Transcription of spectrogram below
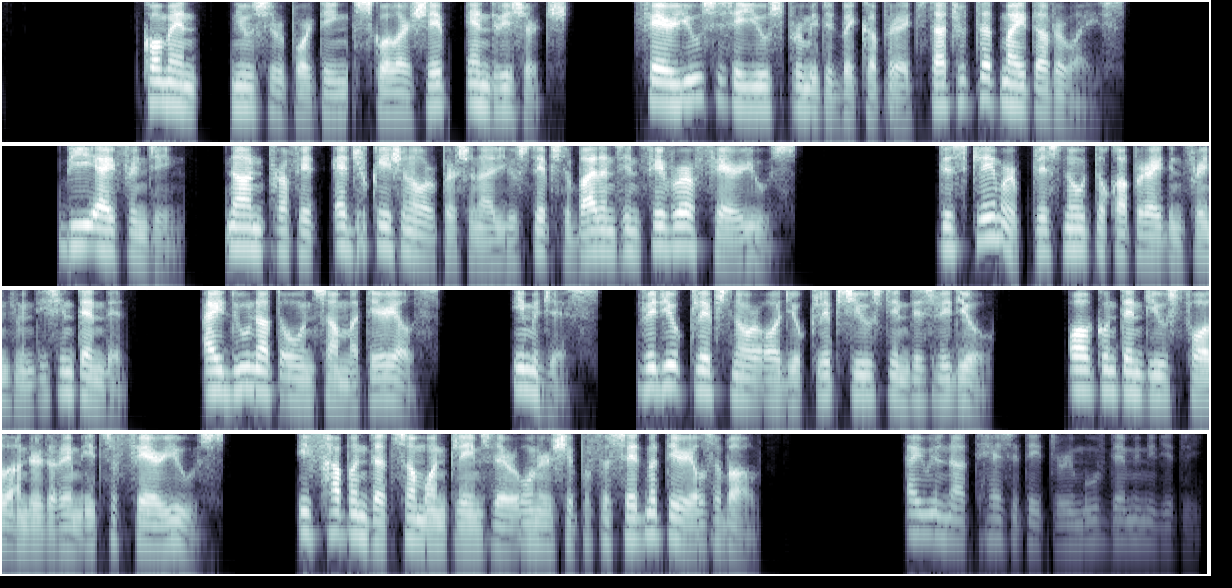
comment, news reporting, scholarship, and research. Fair use is a use permitted by copyright statute that might otherwise be infringing. Non-profit, educational, or personal use tips the balance in favor of fair use. Disclaimer Please note no copyright infringement is intended. I do not own some materials, images, video clips, nor audio clips used in this video. All content used fall under the remits of fair use. If happen that someone claims their ownership of the said materials above, I will not hesitate to remove them immediately.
